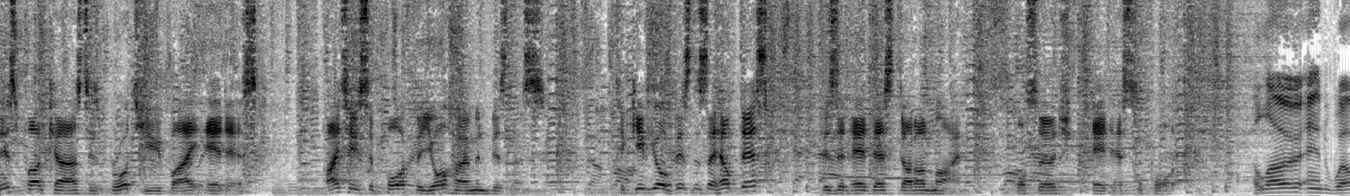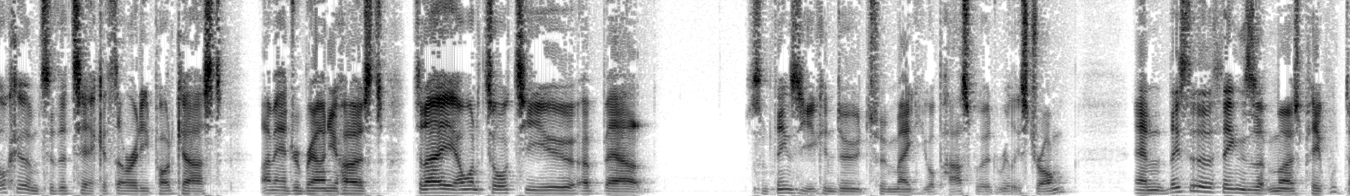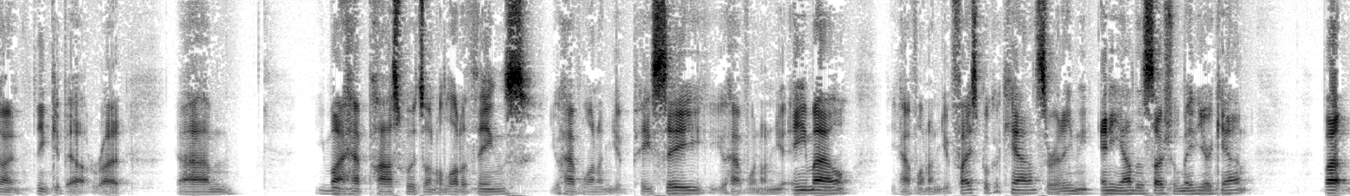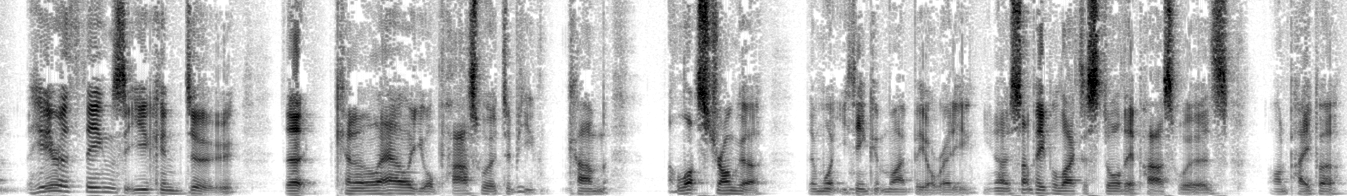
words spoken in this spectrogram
This podcast is brought to you by AirDesk, IT support for your home and business. To give your business a help desk, visit airdesk.online or search AirDesk support. Hello and welcome to the Tech Authority podcast. I'm Andrew Brown, your host. Today I want to talk to you about some things that you can do to make your password really strong. And these are the things that most people don't think about, right? Um, you might have passwords on a lot of things. You have one on your PC, you have one on your email, you have one on your Facebook accounts or any, any other social media account. But here are things that you can do that can allow your password to become a lot stronger than what you think it might be already. You know, some people like to store their passwords on paper.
